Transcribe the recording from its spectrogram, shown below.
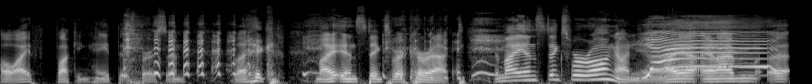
oh i fucking hate this person like my instincts were correct and my instincts were wrong on you I, and i'm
